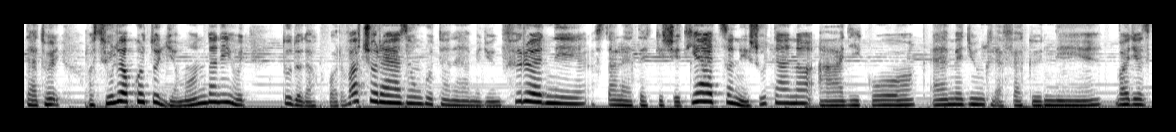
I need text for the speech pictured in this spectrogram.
tehát, hogy a szülő akkor tudja mondani, hogy tudod, akkor vacsorázunk, utána elmegyünk fürödni, aztán lehet egy kicsit játszani, és utána ágyikó, elmegyünk lefeküdni, vagy az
